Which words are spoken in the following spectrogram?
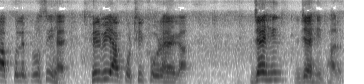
आपको लेप्रोसी है, फिर भी आपको ठीक हो रहेगा। जय हिंद जय हिंद भारत।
